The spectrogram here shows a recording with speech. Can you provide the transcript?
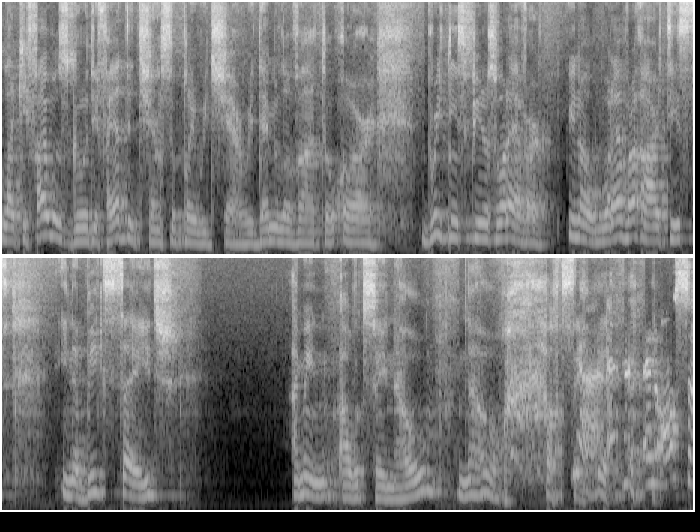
like if I was good, if I had the chance to play with Cher, with Demi Lovato, or Britney Spears, whatever, you know, whatever artist in a big stage, I mean, I would say no, no. Say Yeah, and, and also,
